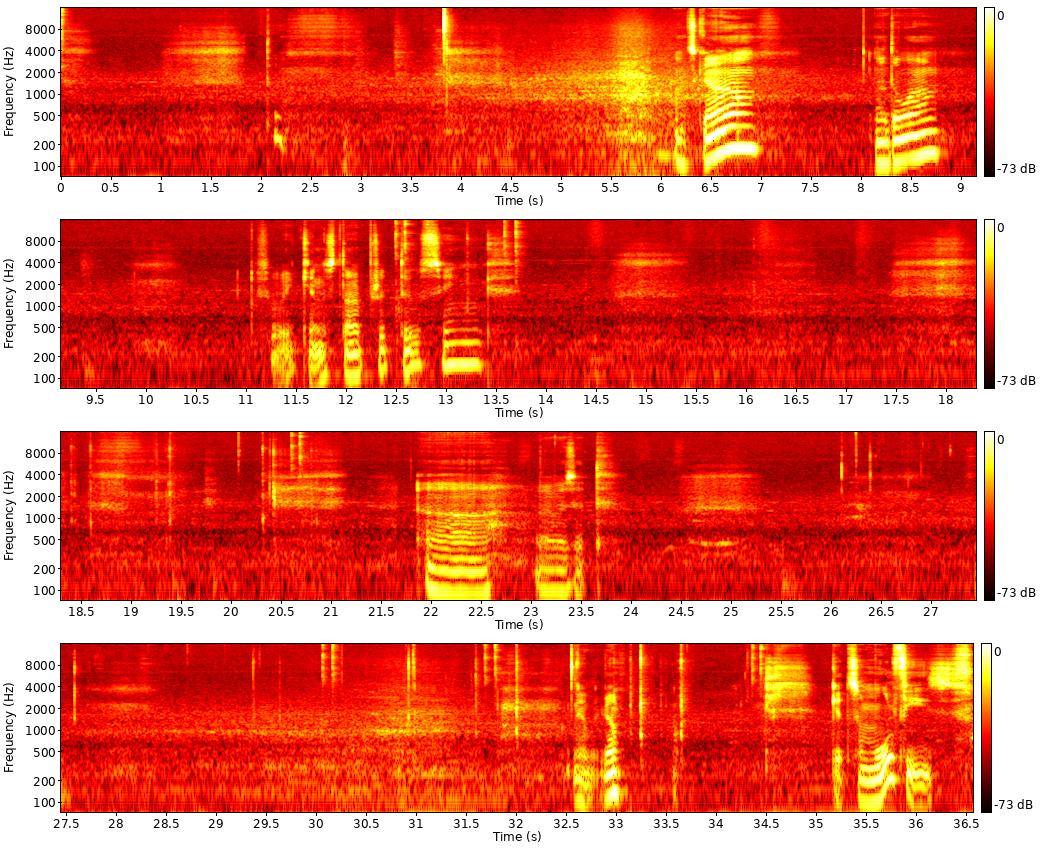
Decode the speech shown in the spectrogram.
Let's go. Another one. So we can start producing. Uh, where was it? There we go. Get some wolfies.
